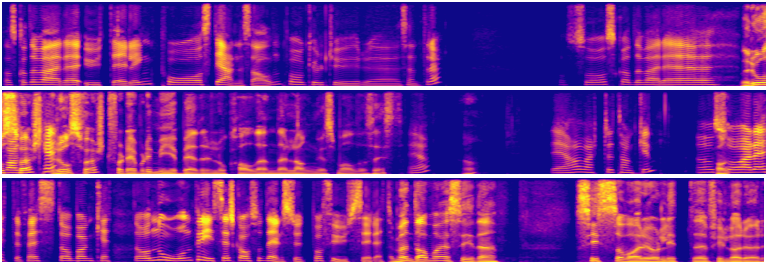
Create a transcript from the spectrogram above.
Da skal det være utdeling på Stjernesalen på Kultursenteret. Og så skal det være Ros Bankett. først, ros først, for det blir mye bedre lokale enn det lange, smale sist. Ja. Ja. Det har vært tanken. Og så er det etterfest og bankett, og noen priser skal også deles ut på Fuser etterpå. Men da må jeg si det. Sist så var det jo litt eh, fyll og rør.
